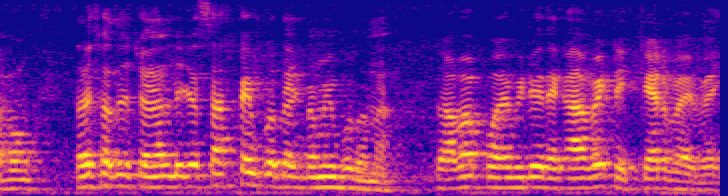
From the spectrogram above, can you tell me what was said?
এবং তার সাথে চ্যানেলটিকে সাবস্ক্রাইব করতে একদমই ভুলো না। তো আবার পরের ভিডিও দেখা হবে টেক কেয়ার বাই বাই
